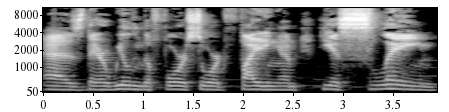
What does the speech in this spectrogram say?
As they're wielding the four sword, fighting him, he is slain,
